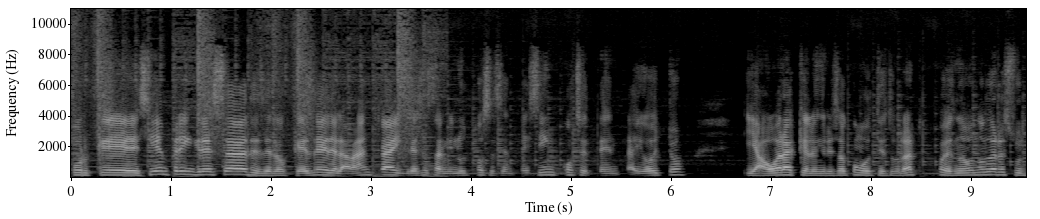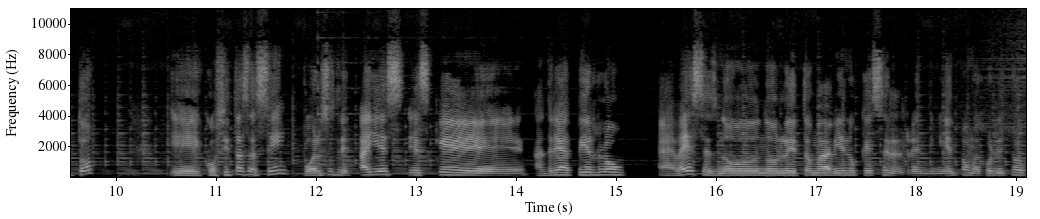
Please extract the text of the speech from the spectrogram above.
porque siempre ingresa desde lo que es de, la banca, ingresa hasta el minuto 65, 78, y ahora que lo ingresó como titular, pues no, no le resultó. Y cositas así, por esos detalles es que Andrea Pirlo a veces no, no le toma bien lo que es el rendimiento, o mejor dicho,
